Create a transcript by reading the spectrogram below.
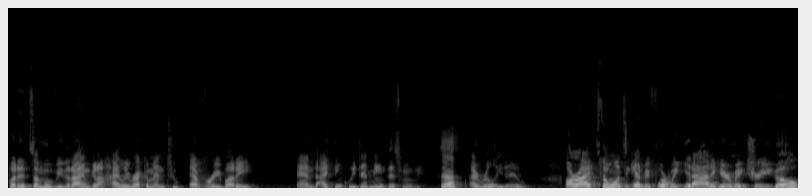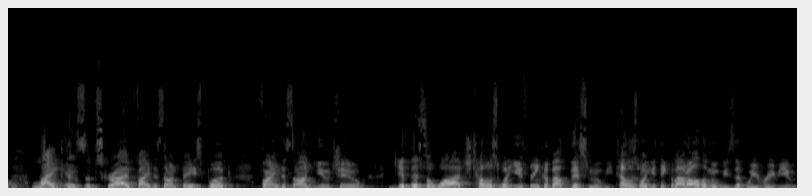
but it's a movie that i am going to highly recommend to everybody and i think we did need this movie yeah. I really do. All right. So once again, before we get out of here, make sure you go like and subscribe. Find us on Facebook. Find us on YouTube. Give this a watch. Tell us what you think about this movie. Tell us what you think about all the movies that we've reviewed.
